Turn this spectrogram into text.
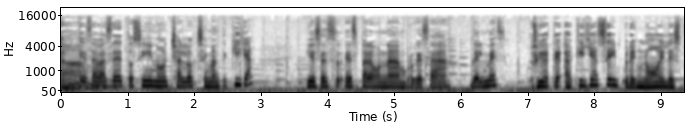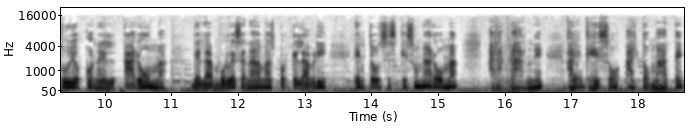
Ah, que es a base de tocino, chalots y mantequilla, y ese es, es para una hamburguesa del mes. Fíjate, aquí ya se impregnó el estudio con el aroma de la hamburguesa, nada más porque la abrí. Entonces, que es un aroma a la carne, al Sí. queso, al tomate,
